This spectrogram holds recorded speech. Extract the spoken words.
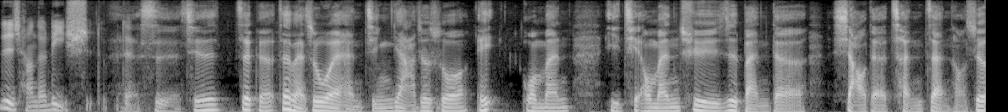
日常的历史，对不对？是，其实这个这本书我也很惊讶，就是说，哎。我们以前我们去日本的小的城镇哦，就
